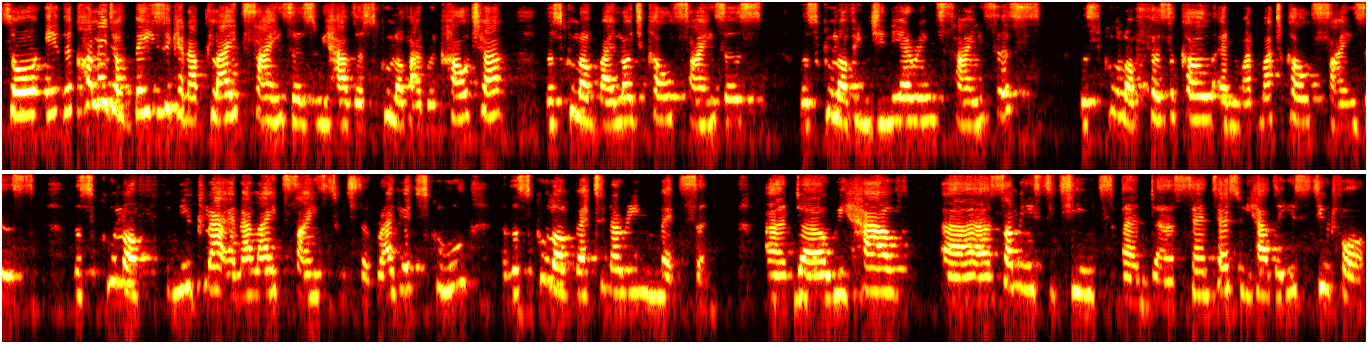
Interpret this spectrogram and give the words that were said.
So in the College of Basic and Applied Sciences, we have the School of Agriculture, the School of Biological Sciences, the School of Engineering Sciences, the School of Physical and Mathematical Sciences, the School of Nuclear and Allied Sciences, which is a graduate school, and the School of Veterinary Medicine. And uh, we have uh, some institutes and uh, centers. We have the Institute for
